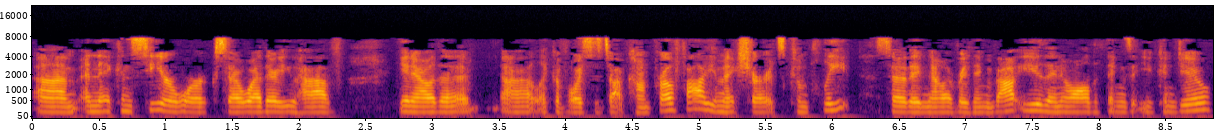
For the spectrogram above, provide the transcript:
um, and they can see your work. So whether you have, you know, the uh, like a voices.com profile, you make sure it's complete so they know everything about you. They know all the things that you can do.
